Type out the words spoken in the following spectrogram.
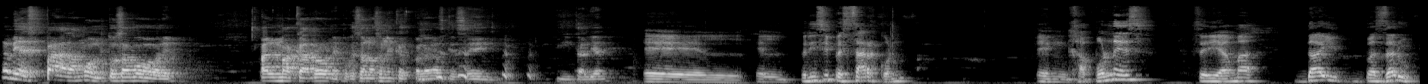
La mia espada, molto sabore. Al macarrone, porque son las únicas palabras que sé en, en italiano. El, el príncipe Sarkon en japonés se llama Dai Bazaru.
